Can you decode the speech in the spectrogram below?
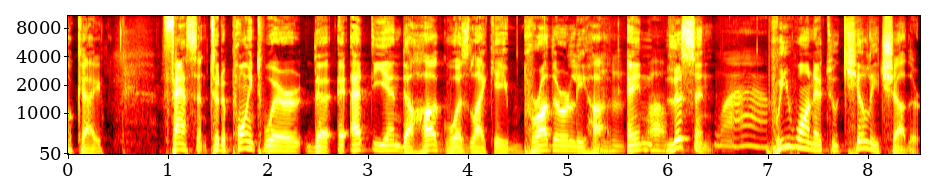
Okay. Fasten to the point where the at the end the hug was like a brotherly hug. And listen, Wow. we wanted to kill each other.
